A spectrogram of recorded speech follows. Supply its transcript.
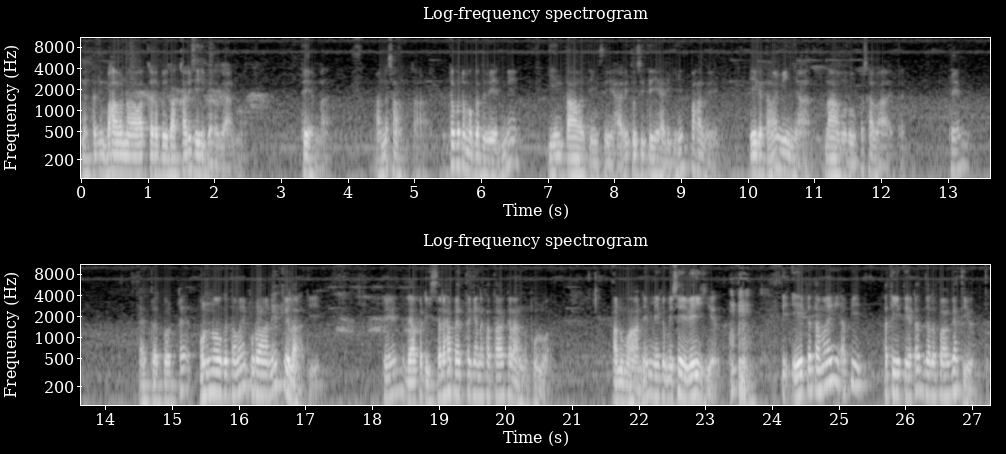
නැත්නම් භාවනාවක් කරපු එකක් හරි සිහි කර ගන්නවා. තේරුණා? අන්න සංඛාර. එතකොට මොකද වෙන්නේ? ගිහින් තාවතින්සේ හරි තුසිතේ හරි ගිහින් පහළ වෙනවා. ඒක තමයි විඤ්ඤාණ. නාම රූප සලආයතන. තේරෙන්නේ? එතකොට ඔන්න ඕක තමයි පුරාණෙත් වෙලා තියෙන්නේ. තේරෙන්නේ? දැන් අපිට ඉස්සරහ පැත්ත ගැන කතා කරන්න පුළුවන්. අනුමානෙන් මේක මෙසේ වෙයි කියලා. ඒක තමයි අපි අතීතයටත් ගලපා ගත යුත්තේ.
